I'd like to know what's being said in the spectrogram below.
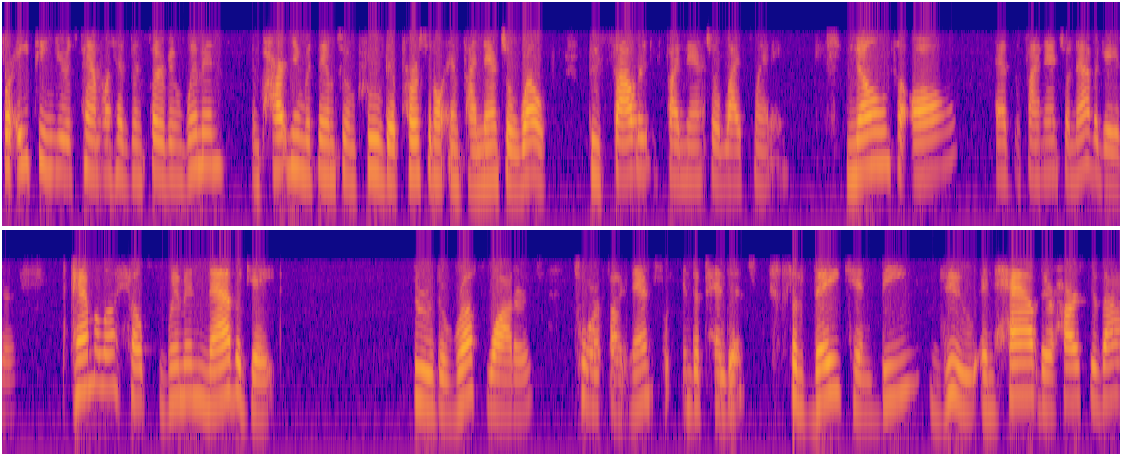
For 18 years, Pamela has been serving women and partnering with them to improve their personal and financial wealth through solid financial life planning. Known to all as the financial navigator, Pamela helps women navigate through the rough waters toward financial independence so they can be, do, and have their heart's desire.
